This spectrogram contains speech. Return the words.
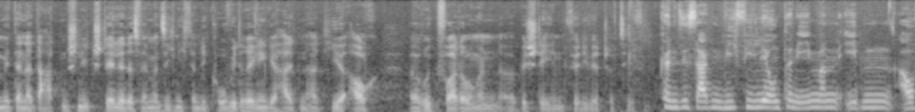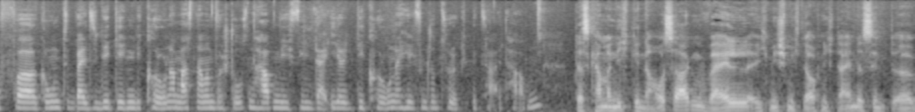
mit einer Datenschnittstelle, dass wenn man sich nicht an die Covid-Regeln gehalten hat, hier auch äh, Rückforderungen äh, bestehen für die Wirtschaftshilfen. Können Sie sagen, wie viele Unternehmen eben aufgrund, weil sie die gegen die Corona-Maßnahmen verstoßen haben, wie viel da ihr die Corona-Hilfen schon zurückbezahlt haben? Das kann man nicht genau sagen, weil ich mische mich da auch nicht ein. Das sind äh,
